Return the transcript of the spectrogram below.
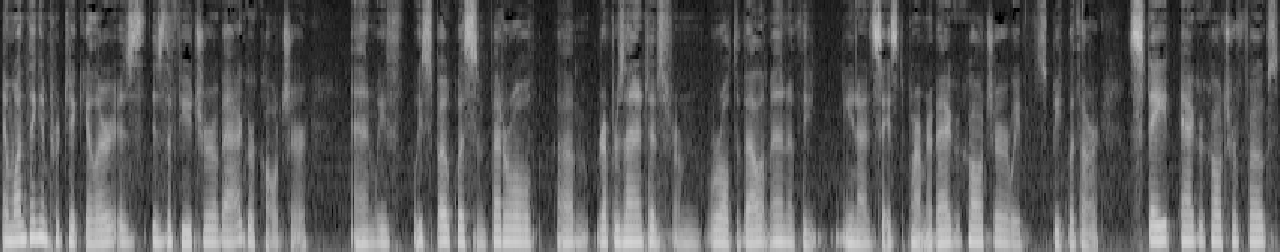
And one thing in particular is is the future of agriculture and we've we spoke with some federal um, representatives from rural development of the United States Department of Agriculture. We speak with our state agriculture folks,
